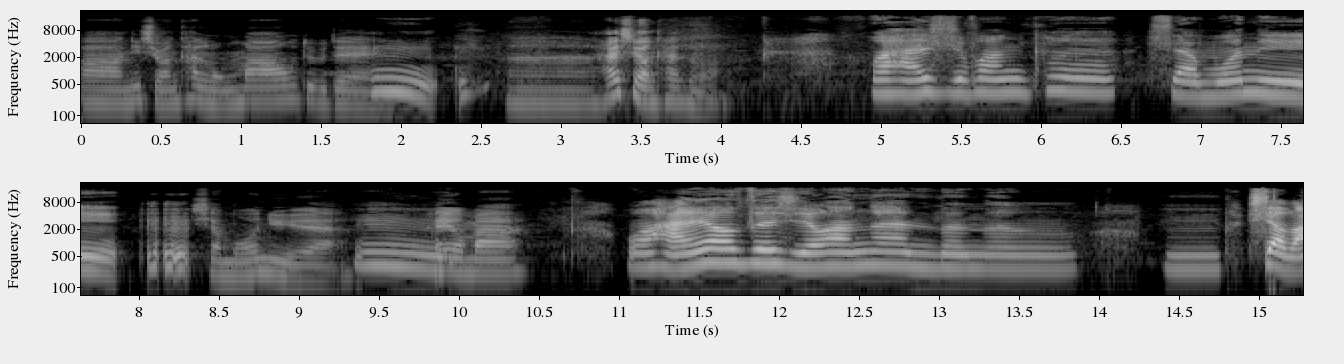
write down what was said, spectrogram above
啊，你喜欢看龙猫，对不对？嗯。嗯，还喜欢看什么？我还喜欢看小魔女。小魔女。嗯。还有吗？我还有最喜欢看的呢，嗯，小王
